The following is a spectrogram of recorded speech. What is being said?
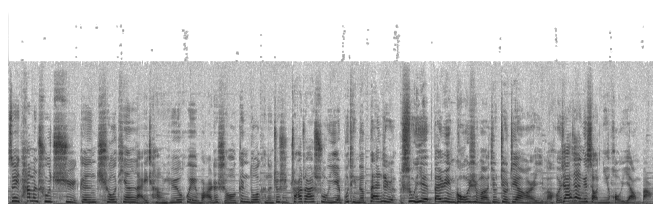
所以他们出去跟秋天来一场约会玩的时候，更多可能就是抓抓树叶，不停的搬这个树叶搬运工是吗？就就这样而已嘛，回家像一个小猕猴一样吧。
